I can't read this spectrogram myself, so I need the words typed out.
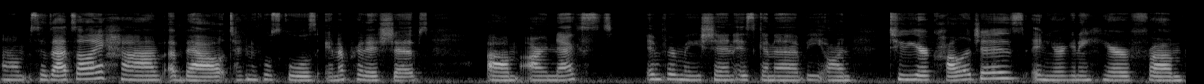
Um, so that's all I have about technical schools and apprenticeships. Um, our next information is going to be on two-year colleges, and you're going to hear from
